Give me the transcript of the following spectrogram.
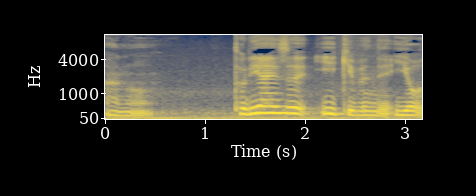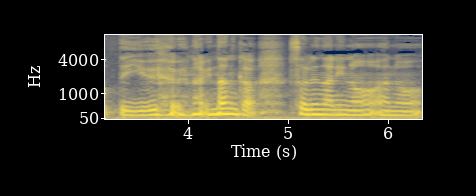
あのとりあえずいい気分でいようっていう なんかそれなりのあの、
